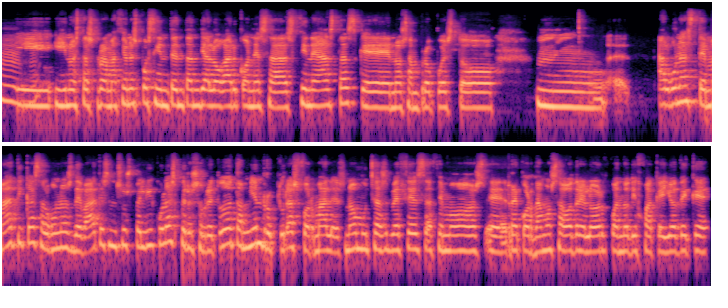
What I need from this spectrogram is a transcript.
Y, nuestras programaciones pues intentan dialogar con esas cineastas que nos han propuesto mm, algunas temáticas, algunos debates en sus películas, pero sobre todo también rupturas formales, ¿no? Muchas veces hacemos, eh, recordamos a Audre Lorde cuando dijo aquello de que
